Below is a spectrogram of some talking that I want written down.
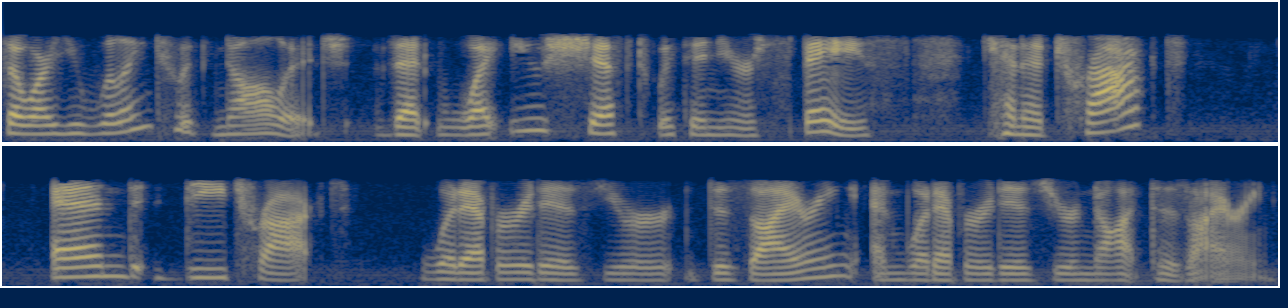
So are you willing to acknowledge that what you shift within your space can attract and detract whatever it is you're desiring and whatever it is you're not desiring.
